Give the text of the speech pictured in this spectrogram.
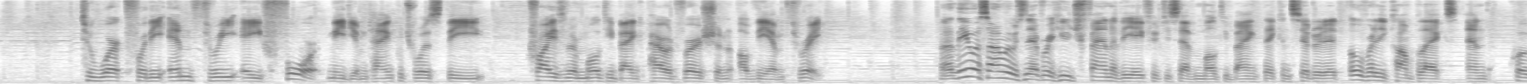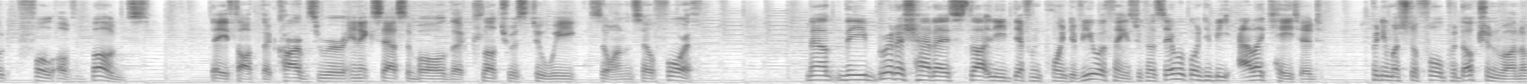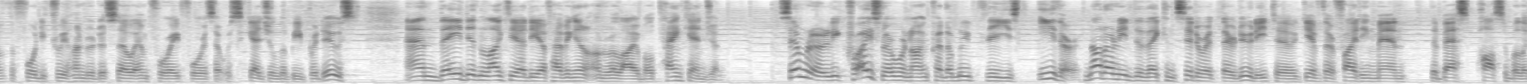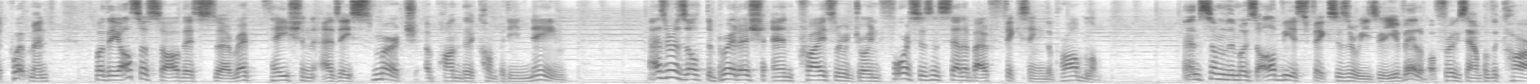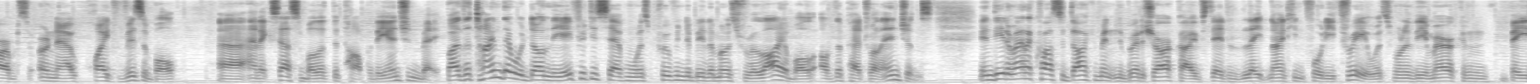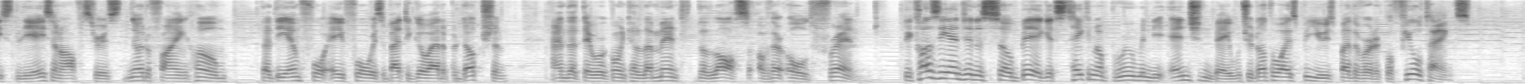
to work for the M3A4 medium tank, which was the Chrysler multi-bank powered version of the M3. Uh, the US Army was never a huge fan of the A57 multi-bank. They considered it overly complex and, quote, full of bugs. They thought the carbs were inaccessible, the clutch was too weak, so on and so forth. Now, the British had a slightly different point of view of things because they were going to be allocated pretty much the full production run of the 4,300 or so M4A4s that were scheduled to be produced, and they didn't like the idea of having an unreliable tank engine. Similarly, Chrysler were not incredibly pleased either. Not only did they consider it their duty to give their fighting men the best possible equipment, but they also saw this uh, reputation as a smirch upon the company name. As a result, the British and Chrysler joined forces and set about fixing the problem. And some of the most obvious fixes are easily available. For example, the carbs are now quite visible uh, and accessible at the top of the engine bay. By the time they were done, the A57 was proving to be the most reliable of the petrol engines. Indeed, I ran across a document in the British Archives dated late 1943. It was one of the American-based liaison officers notifying home that the M4A4 was about to go out of production and that they were going to lament the loss of their old friend. Because the engine is so big, it's taken up room in the engine bay which would otherwise be used by the vertical fuel tanks.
